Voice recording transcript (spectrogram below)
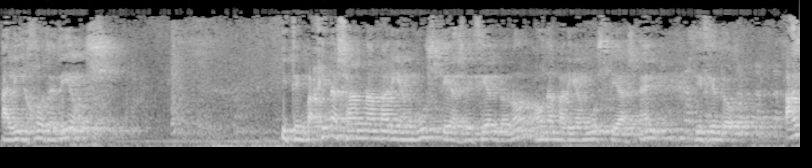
al Hijo de Dios? Y te imaginas a una María Angustias diciendo, ¿no? A una María Angustias, ¿eh? Diciendo, hay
